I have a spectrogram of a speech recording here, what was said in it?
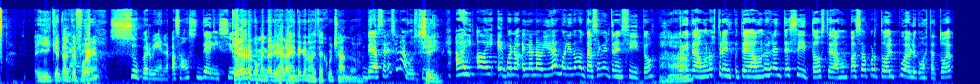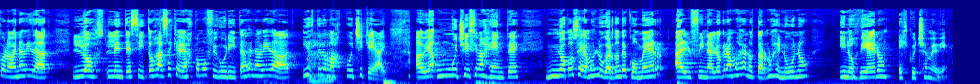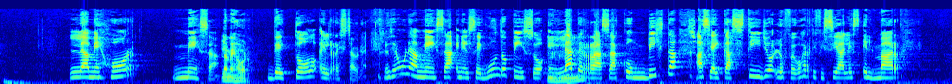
¿Y qué tal La te fue? Súper bien, la pasamos delicioso. ¿Qué le recomendarías a la gente que nos está escuchando? ¿De hacer en San Agustín? Sí. Ay, ay, eh, bueno, en la Navidad es muy lindo montarse en el trencito, Ajá. porque te dan unos tren- te dan unos lentecitos, te dan un paseo por todo el pueblo y como está todo decorado de Navidad, los lentecitos haces que veas como figuritas de Navidad y es de lo más cuchi que hay. Había muchísima gente, no conseguíamos lugar donde comer, al final logramos anotarnos en uno y nos dieron, escúchame bien, la mejor mesa La mejor. de todo el restaurante. Nos dieron una mesa en el segundo piso, en la terraza, con vista hacia el castillo, los fuegos artificiales, el mar.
